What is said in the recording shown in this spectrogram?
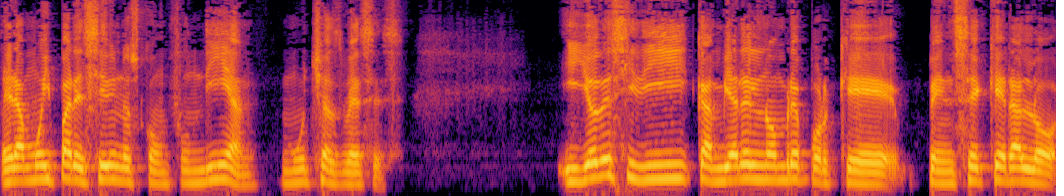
era muy parecido y nos confundían muchas veces. Y yo decidí cambiar el nombre porque pensé que era lo,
